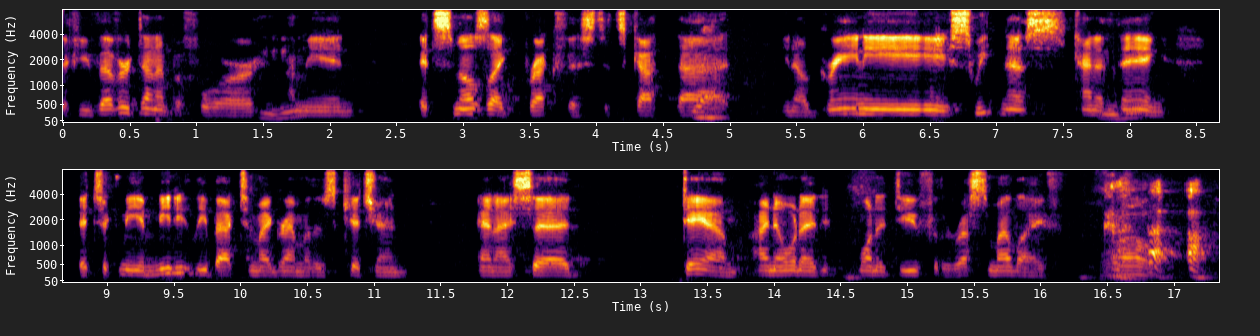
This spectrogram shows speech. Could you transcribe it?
If you've ever done it before, I Mhm. mean, it smells like breakfast. It's got that, you know, grainy sweetness kind of Mhm. thing. It took me immediately back to my grandmother's kitchen, and I said, "Damn, I know what I want to do for the rest of my life." Wow.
